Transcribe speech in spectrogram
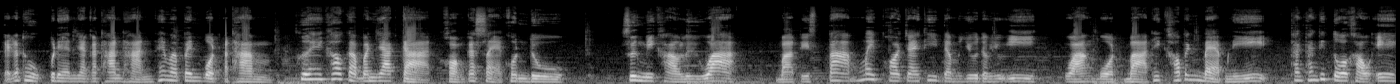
แต่ก็ถูกเปลี่ยนอย่างกระทันหันให้มาเป็นบทอธรรม เพื่อให้เข้ากับบรรยากาศของกระแสคนดู ซึ่งมีข่าวลือว่าบาติสตาไม่พอใจที่ WWE วางบทบาทให้เขาเป็นแบบนี้ ทั้งๆทที่ตัวเขาเอง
